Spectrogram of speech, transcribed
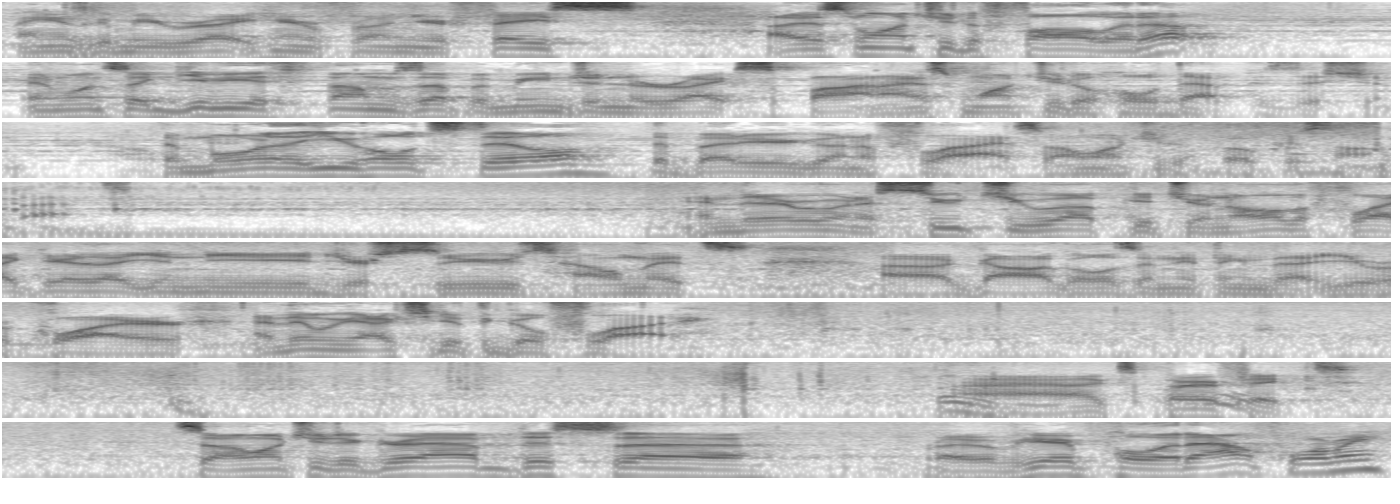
My hand's going to be right here in front of your face. I just want you to follow it up. And once I give you a thumbs up, it means you're in the right spot, and I just want you to hold that position. The more that you hold still, the better you're going to fly. So I want you to focus on that. And there we're going to suit you up, get you in all the flight gear that you need, your suits, helmets, uh, goggles, anything that you require. And then we actually get to go fly. Ah, looks perfect. So I want you to grab this uh, right over here, pull it out for me,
